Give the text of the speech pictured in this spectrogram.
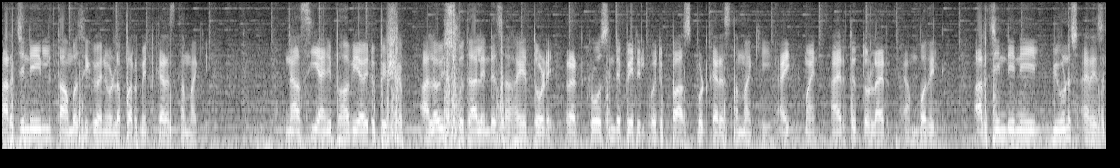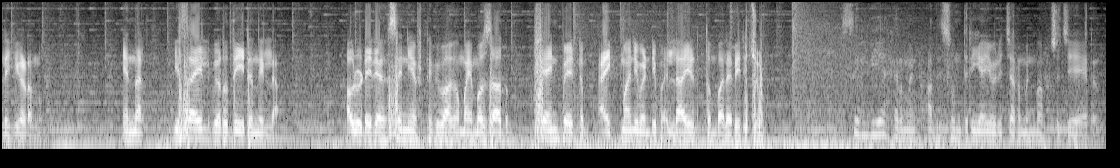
അർജന്റീനയിൽ താമസിക്കുവാനുള്ള പെർമിറ്റ് കരസ്ഥമാക്കി. നാസി അനുഭാവിയായ ഒരു ബിഷപ്പ് അലോയ്സ് ഹുദാലിന്റെ സഹായത്തോടെ റെഡ് ക്രോസിന്റെ പേരിൽ ഒരു പാസ്പോർട്ട് കരസ്ഥമാക്കി ഐക്മാൻ ആയിരത്തി തൊള്ളായിരത്തി അമ്പതിൽ അർജന്റീനയിൽ ബ്യൂണസ് അറേസിലേക്ക് കടന്നു. എന്നാൽ ഇസ്രായേൽ വെറുതെ ഇരുന്നില്ല. അവരുടെ രഹസ്യാന്വേഷണ വിഭാഗമായ മൊസാദും ഷൈൻപേറ്റും ഐക്മാനു വേണ്ടി എല്ലായിടത്തും ബലവിരിച്ചു സിൽവിയ ഹെർമൻ അതിസുന്ദരിയായ ഒരു ജർമ്മൻ വംശജയായിരുന്നു.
